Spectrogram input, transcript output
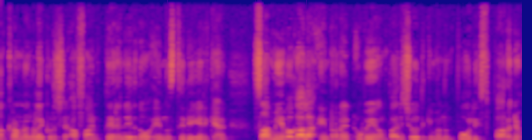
ആക്രമണങ്ങളെക്കുറിച്ച് അഫാൻ തിരഞ്ഞിരുന്നോ എന്ന് സ്ഥിരീകരിക്കാൻ സമീപകാല ഇന്റർനെറ്റ് ഉപയോഗം പരിശോധിക്കുമെന്നും പോലീസ് പറഞ്ഞു.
